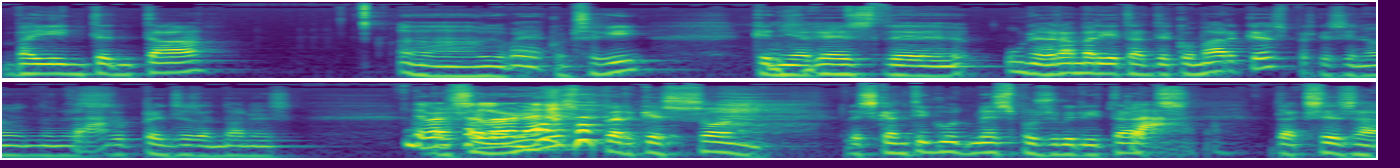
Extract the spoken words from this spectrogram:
vaig intentar, eh, ho vaig aconseguir, que n'hi hagués de una gran varietat de comarques, perquè si no només Clar. penses en dones de Barcelona, perquè són les que han tingut més possibilitats d'accés a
